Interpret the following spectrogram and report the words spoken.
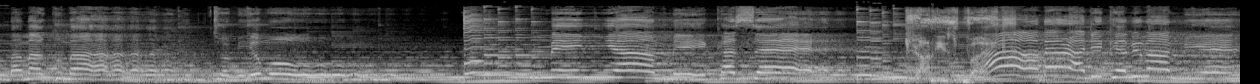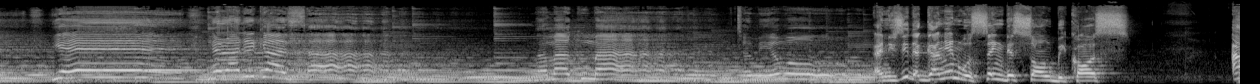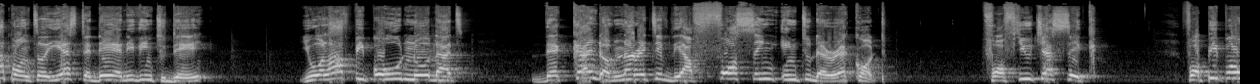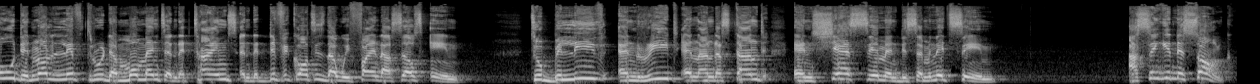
mama kuma minya me kase Johnnie's Bite. eradike bi mamie yeah eradicasa mama kuma And you see, the Ghanaian will sing this song because up until yesterday and even today, you will have people who know that the kind of narrative they are forcing into the record for future sake, for people who did not live through the moments and the times and the difficulties that we find ourselves in, to believe and read and understand and share same and disseminate same, are singing this song.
